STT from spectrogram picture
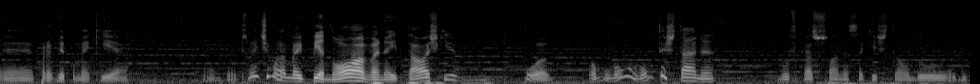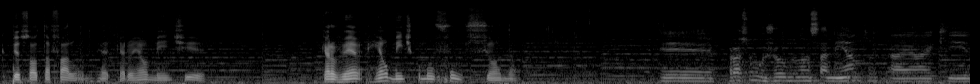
é, para ver como é que é. É principalmente uma, uma IP nova, né, e tal, acho que, pô, vamos, vamos, vamos testar, né? vou ficar só nessa questão do, do que o pessoal tá falando. Quero realmente. Quero ver realmente como funciona. É, próximo jogo lançamento, aqui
